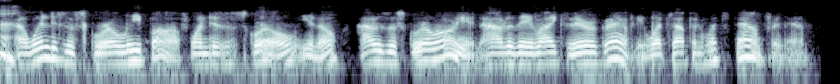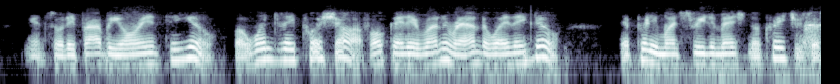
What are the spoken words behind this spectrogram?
Uh, when does a squirrel leap off? When does a squirrel, you know, how does a squirrel orient? How do they like zero gravity? What's up and what's down for them? And so they probably orient to you. But when do they push off? Okay, they run around the way they do. They're pretty much three dimensional creatures. A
